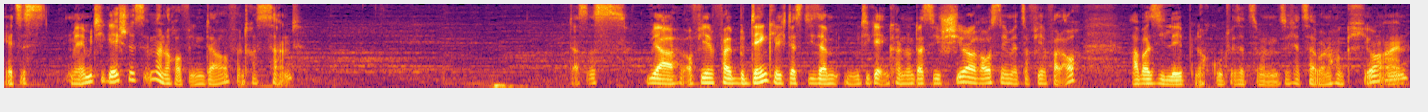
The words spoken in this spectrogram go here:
Jetzt ist... Mehr Mitigation ist immer noch auf ihn drauf. Interessant. Das ist ja auf jeden Fall bedenklich, dass dieser mitigaten können und dass sie Shira rausnehmen jetzt auf jeden Fall auch. Aber sie lebt noch gut. Wir setzen sicherheitshalber noch ein Cure ein.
